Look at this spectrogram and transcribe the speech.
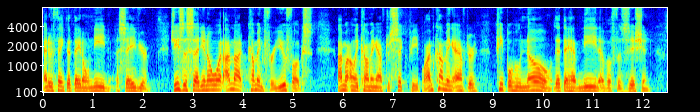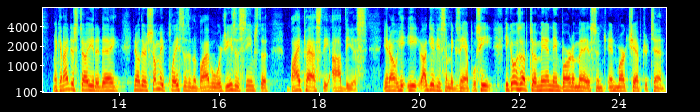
and who think that they don't need a Savior. Jesus said, You know what? I'm not coming for you folks. I'm only coming after sick people. I'm coming after people who know that they have need of a physician. And can I just tell you today, you know, there's so many places in the Bible where Jesus seems to bypass the obvious. You know, he, he, I'll give you some examples. He, he goes up to a man named Bartimaeus in, in Mark chapter 10.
